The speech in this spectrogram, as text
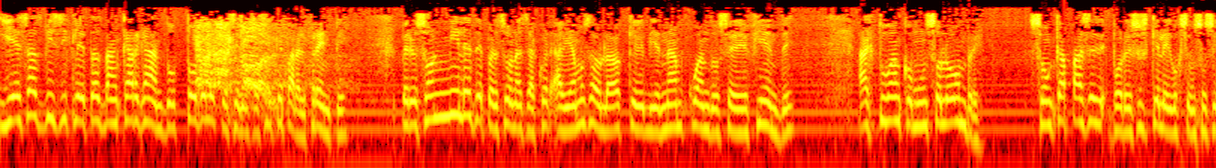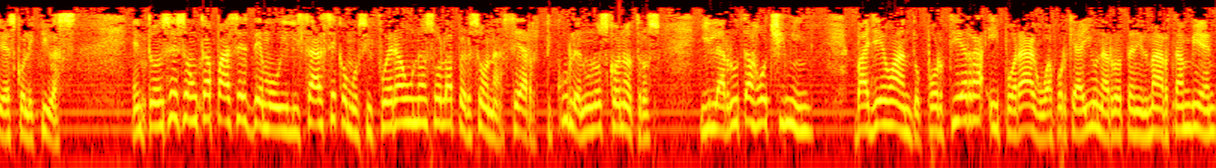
y esas bicicletas van cargando todo lo que se necesite para el frente, pero son miles de personas, habíamos hablado que Vietnam cuando se defiende actúan como un solo hombre, son capaces, por eso es que le digo que son sociedades colectivas, entonces son capaces de movilizarse como si fuera una sola persona, se articulan unos con otros y la ruta Ho Chi Minh va llevando por tierra y por agua, porque hay una ruta en el mar también,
